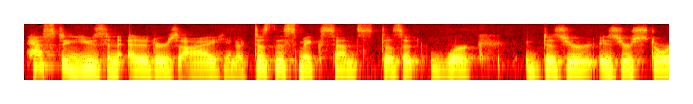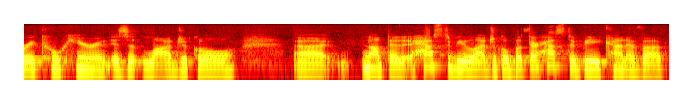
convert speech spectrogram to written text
has to use an editor's eye you know does this make sense? Does it work? Does your is your story coherent? Is it logical? Uh, not that it has to be logical but there has to be kind of a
